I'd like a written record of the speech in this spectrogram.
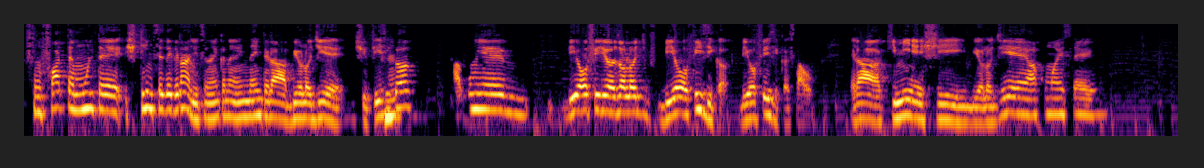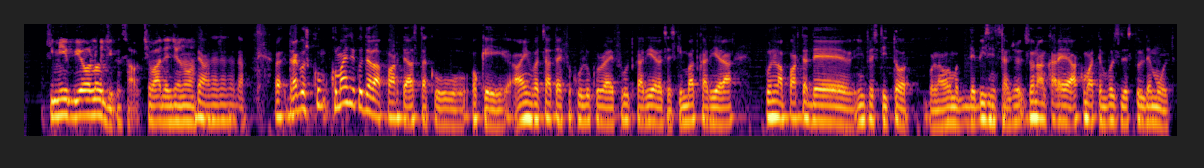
sunt foarte multe științe de graniță, înainte, înainte era biologie și fizică, mm-hmm. acum e biofiziologie, biofizică, biofizică sau era chimie și biologie, acum este chimie biologică sau ceva de genul Da, da, da, da. da. Uh, Dragoș, cum, cum ai trecut de la partea asta cu, ok, ai învățat, ai făcut lucruri, ai făcut carieră, ți-ai schimbat cariera, până la partea de investitor, până la urmă de business, zona în care acum te învăț destul de mult?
